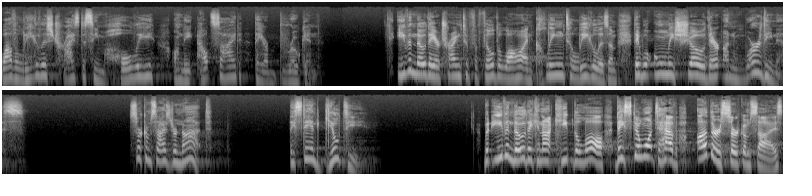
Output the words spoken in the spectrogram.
While the legalist tries to seem holy on the outside, they are broken. Even though they are trying to fulfill the law and cling to legalism, they will only show their unworthiness. Circumcised or not, they stand guilty. But even though they cannot keep the law, they still want to have others circumcised,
